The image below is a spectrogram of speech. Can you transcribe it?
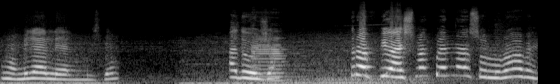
Tamam ilerleyelim biz de. Hadi hocam. Trafiği açmak benden sorulur abi.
